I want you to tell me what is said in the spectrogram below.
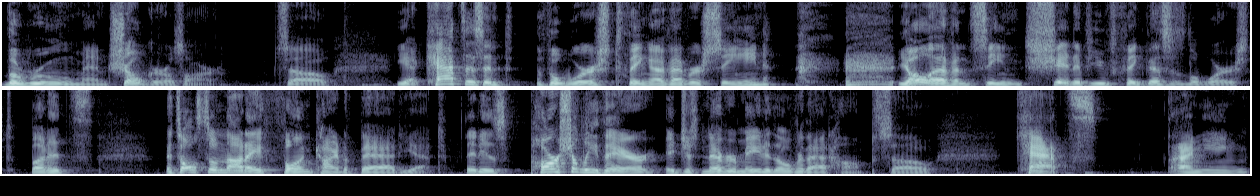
the room and showgirls are. So, yeah, Cats isn't the worst thing I've ever seen. Y'all haven't seen shit if you think this is the worst, but it's it's also not a fun kind of bad yet. It is partially there, it just never made it over that hump. So, cats, I mean,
